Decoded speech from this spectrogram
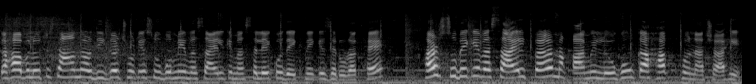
कहा, बलोचिस्तान और दीगर छोटे सूबों में वसाइल के मसले को देखने की ज़रूरत है। हर सूबे के वसाइल पर मकामी लोगों का हक होना चाहिए।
